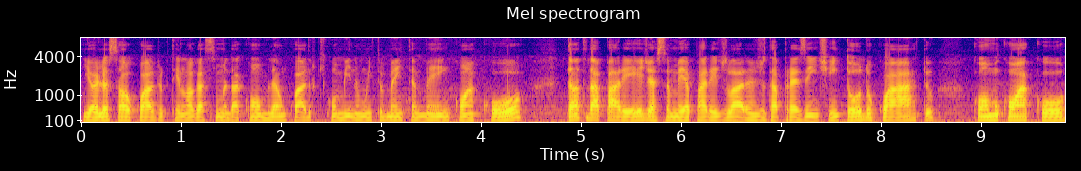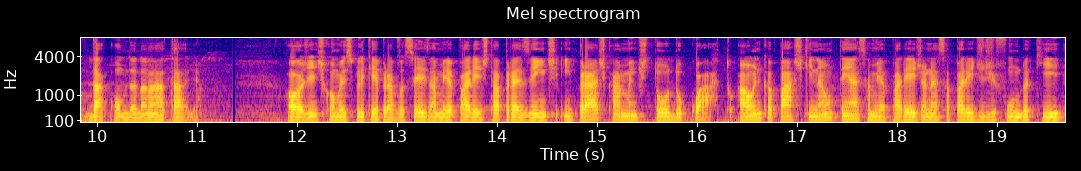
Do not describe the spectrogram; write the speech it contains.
E olha só o quadro que tem logo acima da cômoda, é um quadro que combina muito bem também com a cor, tanto da parede, essa meia parede laranja está presente em todo o quarto, como com a cor da cômoda da Natália. Ó, gente, como eu expliquei para vocês, a meia parede está presente em praticamente todo o quarto. A única parte que não tem essa meia parede é nessa parede de fundo aqui,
